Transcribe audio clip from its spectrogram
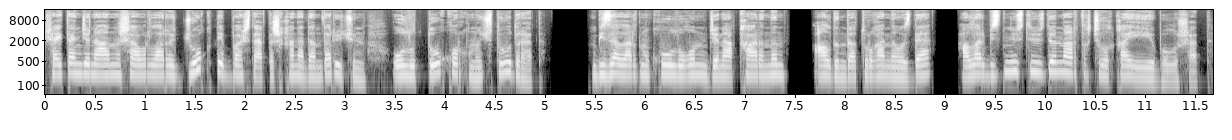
шайтан жана анын шабырлары жок деп баш тартышкан адамдар үчүн олуттуу коркунуч туудурат биз алардын куулугун жана карынын алдында турганыбызда алар биздин үстүбүздөн артыкчылыкка ээ болушат.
